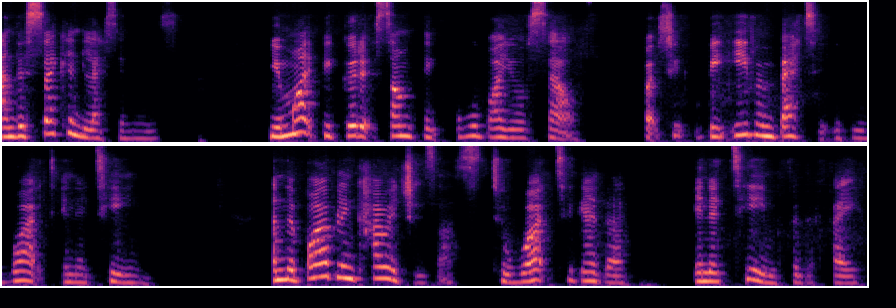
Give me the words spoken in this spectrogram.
And the second lesson is you might be good at something all by yourself, but it would be even better if you worked in a team. And the Bible encourages us to work together in a team for the faith.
